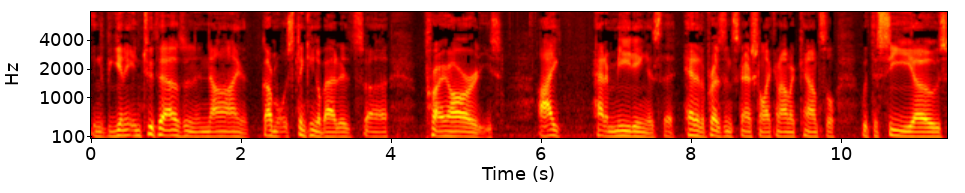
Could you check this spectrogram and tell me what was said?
in the beginning, in 2009, the government was thinking about its uh, priorities. I had a meeting as the head of the President's National Economic Council with the CEOs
